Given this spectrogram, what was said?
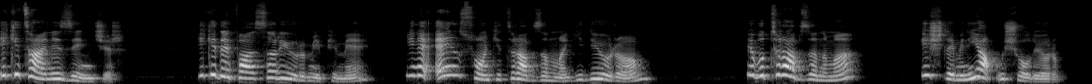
2 tane zincir. 2 defa sarıyorum ipimi. Yine en sonki trabzanıma gidiyorum. Ve bu trabzanımı işlemini yapmış oluyorum.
